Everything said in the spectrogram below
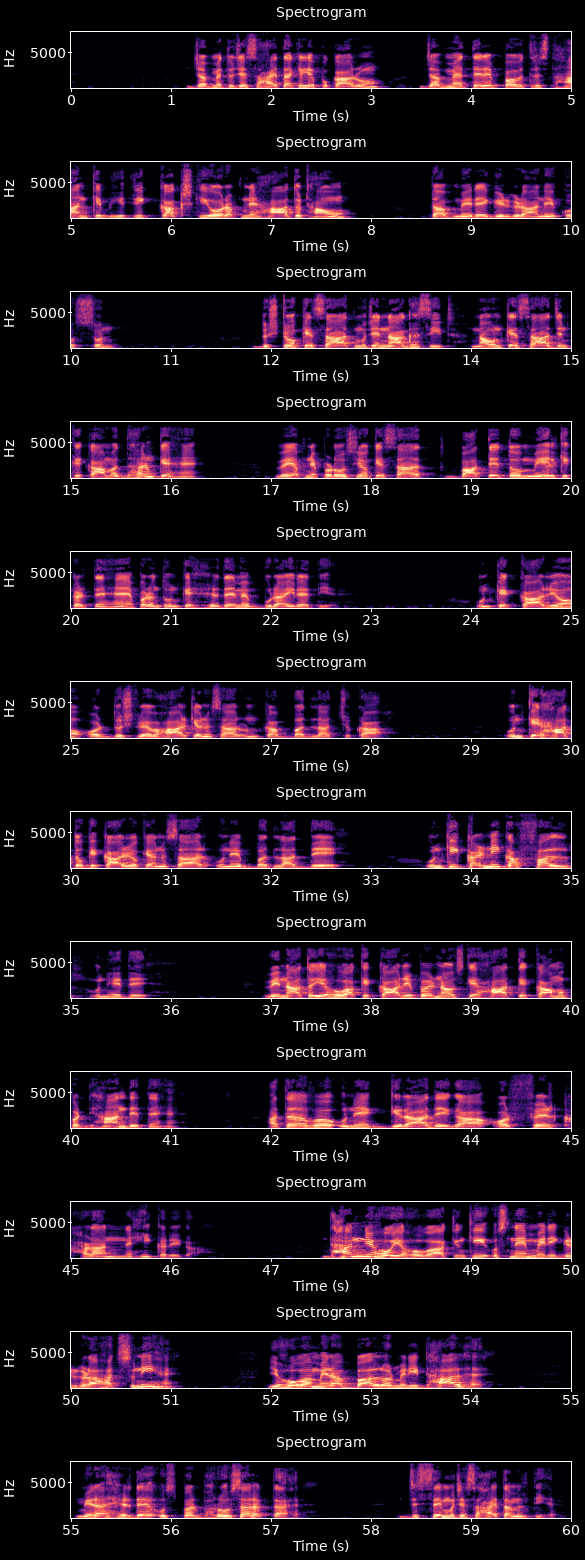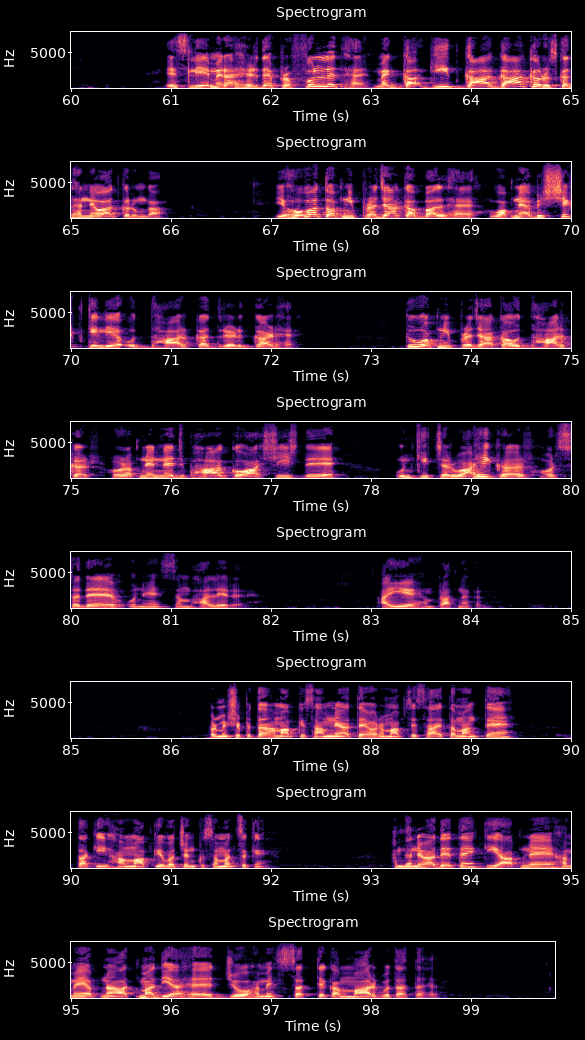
जब मैं तुझे सहायता के लिए पुकारूं, जब मैं तेरे पवित्र स्थान के भीतरी कक्ष की ओर अपने हाथ उठाऊं, तब मेरे गिड़गिड़ाने को सुन। दुष्टों के साथ मुझे ना घसीट, ना उनके साथ जिनके काम अधर्म के हैं। वे अपने पड़ोसियों के साथ बातें तो मेल की करते हैं, परंतु उनके हृदय में बुराई रहती है। उनके कार्यों और दुष्ट व्यवहार के अनुसार उनका बदला चुका। उनके हाथों के कार्यों के अनुसार उन्हें बदला दे। उनकी करनी का फल उन्हें दे। वे ना तो यहुआ के कार्य पर, ना उसके हाथ के कामों पर ध्यान देते हैं। अतः वह उन्हें गिरा देगा और फिर खड़ा नहीं करेगा। धन्य हो यहोवा, क्योंकि उसने मेरी गिड़गड़ाहट सुनी है। यहोवा मेरा बल और मेरी ढाल है। मेरा हृदय उस पर भरोसा रखता है। जिससे मुझे सहायता मिलती है। इसलिए मेरा हृदय प्रफुल्लित है। मैं गा, गीत गा गा कर उसका धन्यवाद करूँगा। यहोवा तो अपनी प्रजा का बल है। वो अपने अभिषिक्त के लिए उद्धार का दृढ़ गढ़ है। तू अपनी प्रजा का उद्धार कर और अपने निज भाग को आशीष दे उनकी चरवाही कर और सदैव उन्हें संभाले रहे। आइए हम प्रार्थना करें। परमेश्वर पिता, हम आपके सामने आते हैं और हम आपसे सहायता मांगते हैं ताकि हम आपके वचन को समझ सकें। हम धन्यवाद देते हैं कि आपने हमें अपना आत्मा दिया है जो हमें सत्य का मार्ग बताता है।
